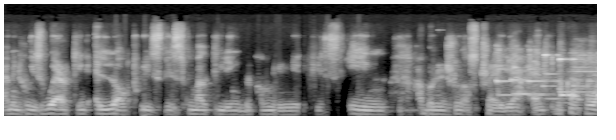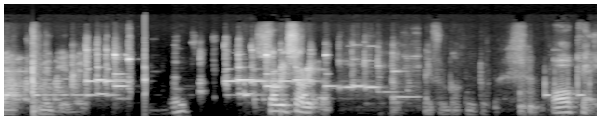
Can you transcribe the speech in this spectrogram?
I mean, who is working a lot with these multilingual communities in Aboriginal Australia and in Papua New Guinea. Sorry, sorry, uh, I forgotten to. Okay,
